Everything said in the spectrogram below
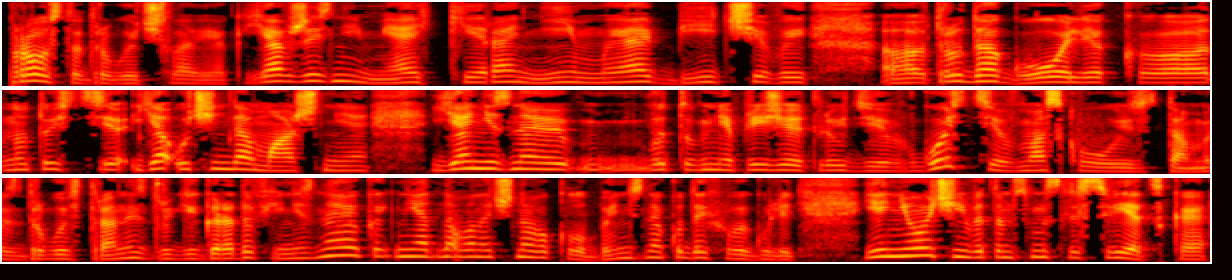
просто другой человек. Я в жизни мягкий, ранимый, обидчивый, э, трудоголик. Э, ну, то есть я очень домашняя. Я не знаю, вот у меня приезжают люди в гости в Москву из, там, из другой страны, из других городов. Я не знаю как, ни одного ночного клуба. Я не знаю, куда их выгулить. Я не очень в этом смысле светская.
